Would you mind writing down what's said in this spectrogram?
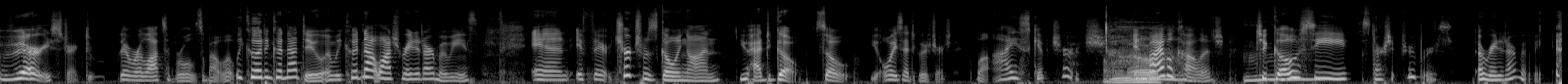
very strict. There were lots of rules about what we could and could not do, and we could not watch rated R movies. And if their church was going on, you had to go. So you always had to go to church. Well, I skipped church oh, in Bible college to go see Starship Troopers, a rated R movie.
